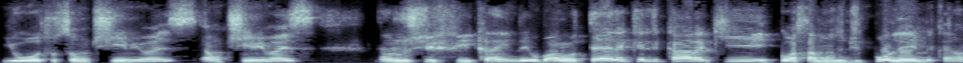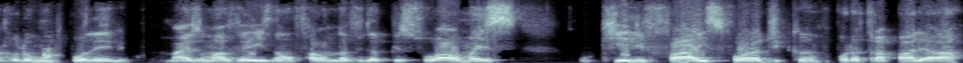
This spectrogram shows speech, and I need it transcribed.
e o outro são time, mas é um time, mas não justifica ainda. E o Balotelli é aquele cara que gosta muito de polêmica, é um jogador muito polêmico. Mais uma vez, não falando da vida pessoal, mas o que ele faz fora de campo pode atrapalhar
